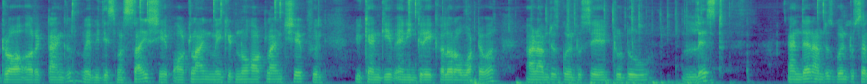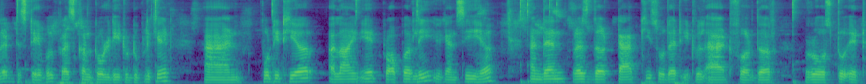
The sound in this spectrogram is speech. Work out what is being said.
Draw a rectangle. Maybe this much size. Shape outline. Make it no outline shape. Fill. You can give any gray color or whatever. And I'm just going to say to do list and then I'm just going to select this table press ctrl D to duplicate and put it here align it properly you can see here. And then press the tab key so that it will add further rows to it.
